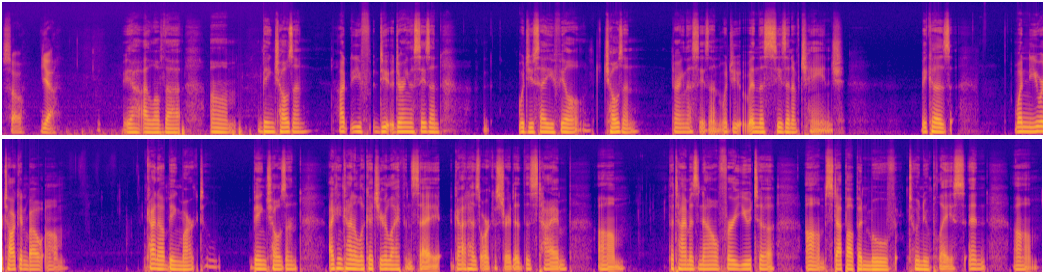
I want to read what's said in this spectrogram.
So yeah, Yeah, I love that. Um, being chosen. How do you do during the season? Would you say you feel chosen during this season? Would you in this season of change? Because when you were talking about um, kind of being marked, being chosen, I can kind of look at your life and say God has orchestrated this time. Um, the time is now for you to um, step up and move to a new place, and um,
